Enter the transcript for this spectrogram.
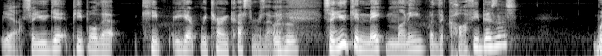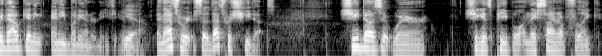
Yeah. So you get people that keep you get return customers that way. So you can make money with the coffee business without getting anybody underneath you. Yeah. And that's where so that's what she does. She does it where she gets people and they sign up for like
